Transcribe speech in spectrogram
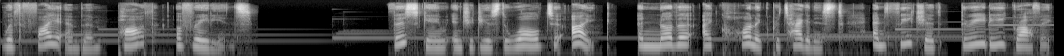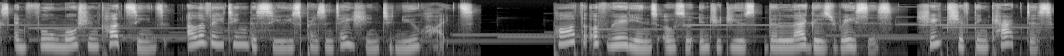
with Fire Emblem Path of Radiance. This game introduced the world to Ike, another iconic protagonist, and featured 3D graphics and full motion cutscenes, elevating the series' presentation to new heights. Path of Radiance also introduced the Laguz races, shape-shifting characters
